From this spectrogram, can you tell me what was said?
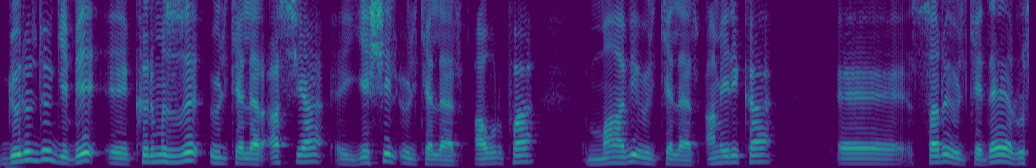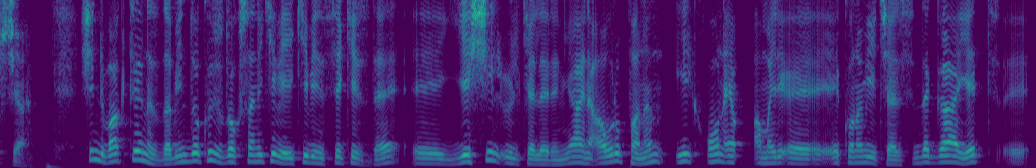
görüldüğü gibi e, kırmızı ülkeler Asya, e, yeşil ülkeler Avrupa, mavi ülkeler Amerika, e, sarı ülkede Rusya. Şimdi baktığınızda 1992 ve 2008'de e, yeşil ülkelerin yani Avrupa'nın ilk 10 e, ekonomi içerisinde gayet e,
